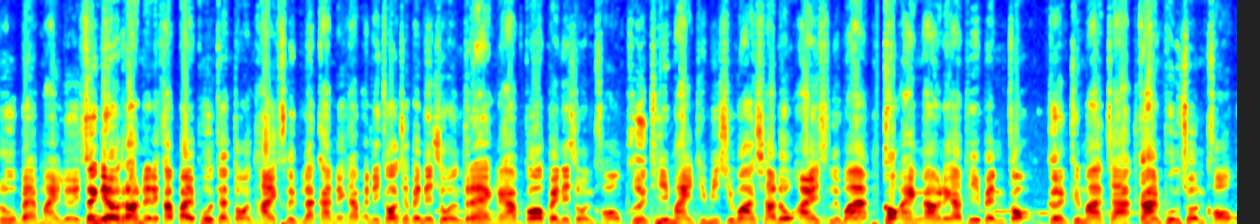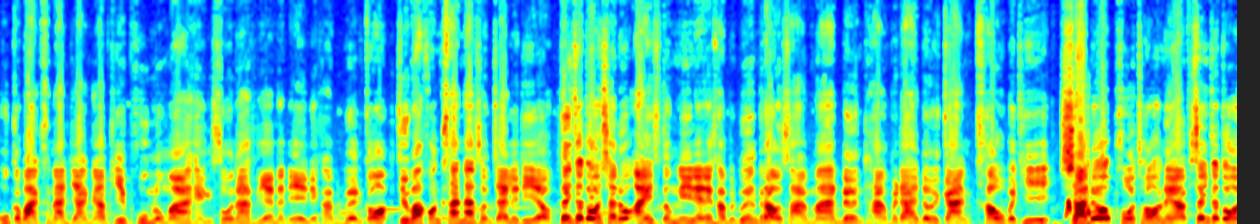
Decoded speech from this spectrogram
รูปแบบใหม่เลย ซึ่งเดี๋ยวเราเนี่ยนะครับไปพูดกันตอนท้ายคลิปละกันนะครับอันนี้ก็จะเป็นในส่วนแรกนะครับก็เป็นในส่วนของพื้นที่ใหม่ที่มีชื่อว่า Shadow Ice หรือว่าเกาะแห่งเงานะครับที่เป็นเกาะเกิดขึ้นมาจากการพุ่งชนของอุกกาบาตขนาดยักษ์นะครับที่พุ่งลงมาแห่งโซนาเรียนั่นเองนะครับเพื่อนๆก็ถือว่าค่อนข้างน่าสนใจเลยทีเดียว ซึ่งเจ้าตัว Shadow Ice ตรงนี้เนี่ยนะครับเพื่อนๆเราสามารถเดินทางไปได้โดยการเข้าไปที่ Shadow Portal นะครับซึ่งเจ้าตัว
